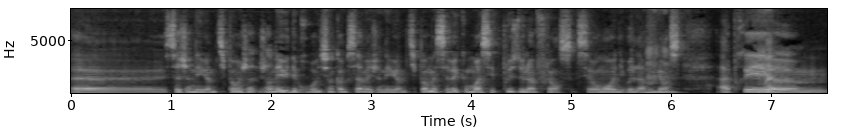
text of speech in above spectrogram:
Euh, ça, j'en ai eu un petit peu moins. J'en- ai eu des propositions comme ça, mais j'en ai eu un petit peu moins. Mais c'est vrai que moi, c'est plus de l'influence. C'est vraiment au niveau de l'influence. Après, Mhm. Ouais. euh,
